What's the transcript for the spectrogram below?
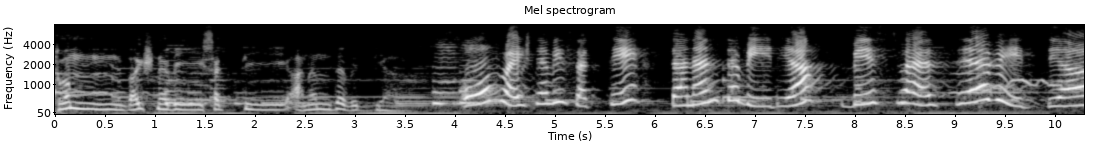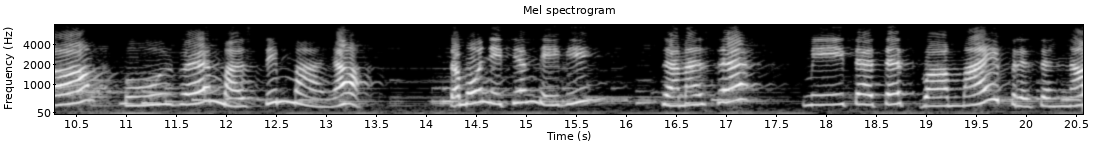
துவம் வைஷ்ணவி சக்தி அனந்த வித்யா ॐ वैष्णवी शक्ति तनन्त वीर्य विश्वस्य विद्यां पूर्वमस्ति माया तमो नित्यं देवी समस्त मेतत्वामयि प्रसन्ना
